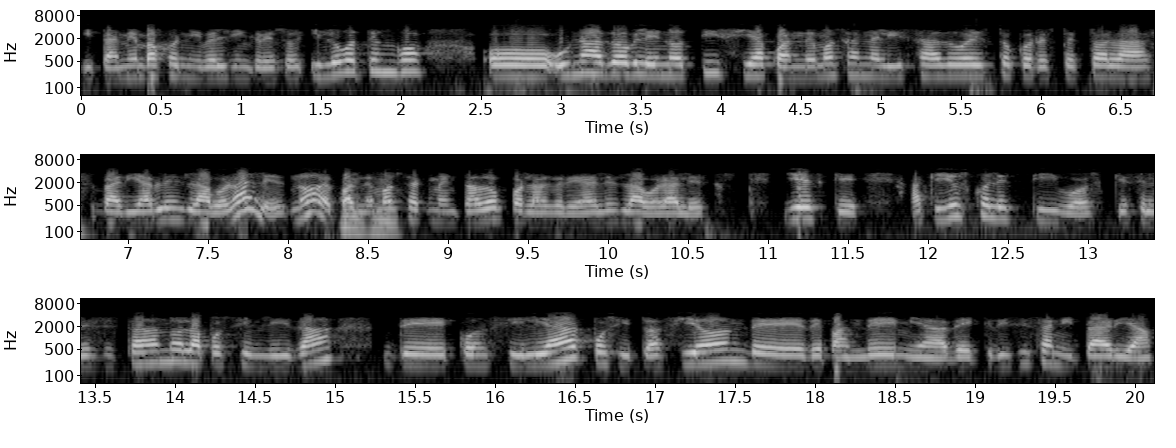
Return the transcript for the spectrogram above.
y también bajo nivel de ingresos. Y luego tengo una doble noticia cuando hemos analizado esto con respecto a las variables laborales ¿no? Cuando hemos segmentado por las variables laborales. Y es que aquellos colectivos que se les está dando la posibilidad de conciliar por situación de, de pandemia, de crisis sanitaria,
